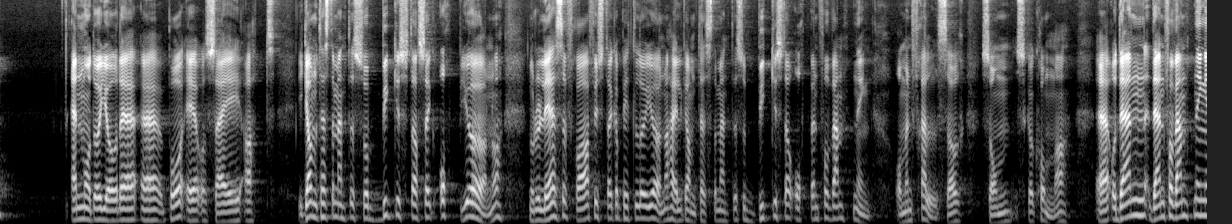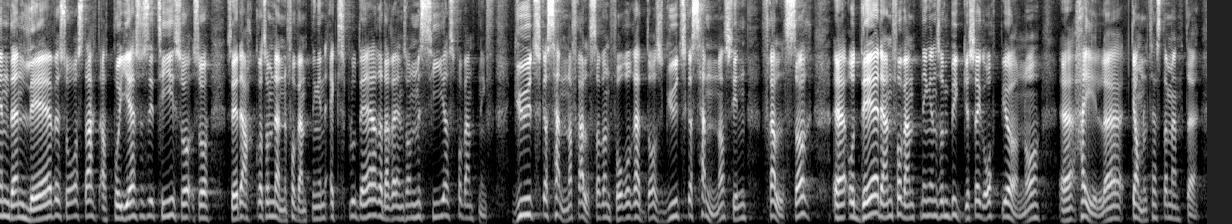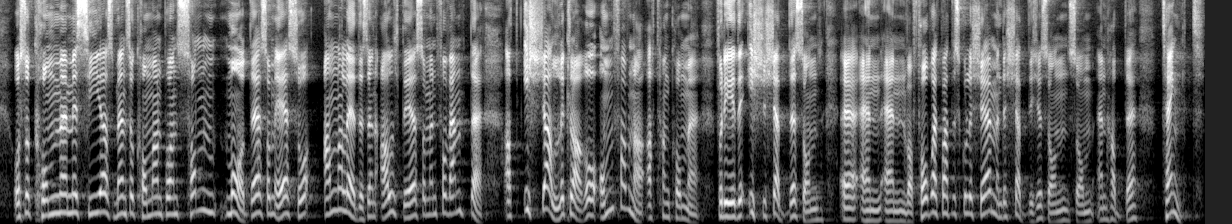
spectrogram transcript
En måte å gjøre det uh, på er å si at i Gamle Testamentet så bygges det seg opp gjennom Når du leser fra første kapittel og gjennom hele Gamle Testamentet, så bygges det opp en forventning om en frelser som skal komme. Eh, og den, den, forventningen den lever så sterkt at på Jesus' i tid så, så, så, er det akkurat som denne forventningen eksploderer. Det er en sånn Messias-forventning. Gud skal sende frelseren for å redde oss. Gud skal sende sin frelser. Eh, og Det er den forventningen som bygger seg opp gjennom eh, hele Gammeltestamentet. Og så kommer Messias, men så kommer han på en sånn måte som er så annerledes enn alt det som en forventer. At ikke alle klarer å omfavne at han kommer. Fordi det ikke skjedde sånn eh, en, en var forberedt på at det skulle skje, men det skjedde ikke sånn som en hadde tenkt.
